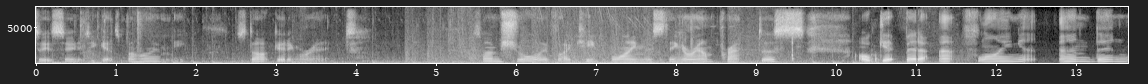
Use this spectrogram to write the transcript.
See, as soon as he gets behind me, start getting wrecked. So I'm sure if I keep flying this thing around practice, I'll get better at flying it, and then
